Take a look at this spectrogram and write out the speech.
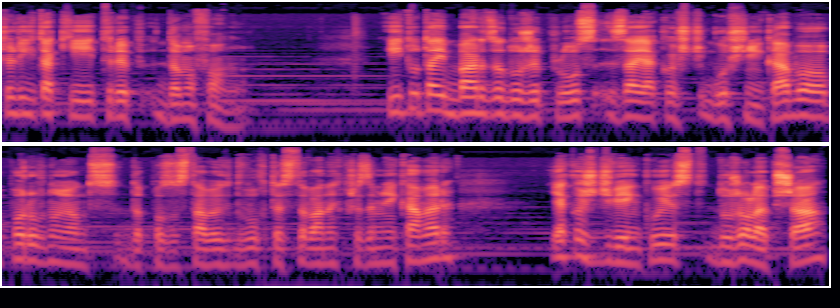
czyli taki tryb domofonu. I tutaj bardzo duży plus za jakość głośnika, bo porównując do pozostałych dwóch testowanych przeze mnie kamer, jakość dźwięku jest dużo lepsza,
